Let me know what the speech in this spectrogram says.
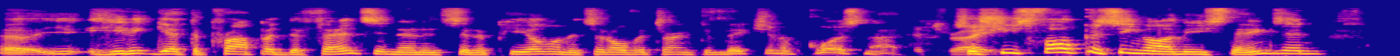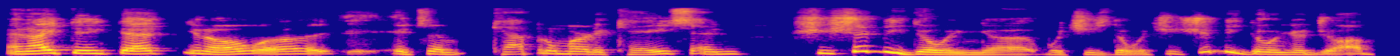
uh, he didn't get the proper defense, and then it's an appeal and it's an overturned conviction. Of course not. Right. So she's focusing on these things, and and I think that you know uh, it's a capital murder case, and she should be doing uh, what she's doing. She should be doing a job.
